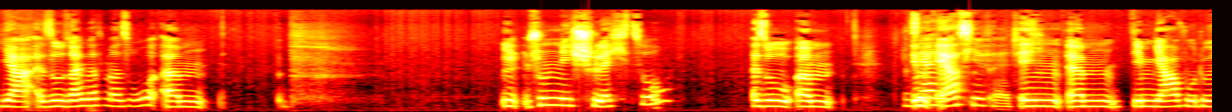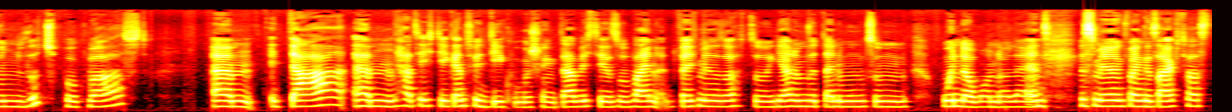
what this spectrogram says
ja, also sagen wir es mal so, ähm, schon nicht schlecht so. Also ähm, sehr, im ersten, in ähm, dem Jahr, wo du in Würzburg warst, ähm, da ähm, hatte ich dir ganz viel Deko geschenkt. Da habe ich dir so Wein, weil ich mir gesagt so, ja, dann wird deine Wohnung zum Winter Wonderland. Bis du mir irgendwann gesagt hast,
